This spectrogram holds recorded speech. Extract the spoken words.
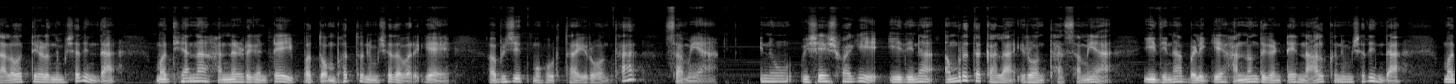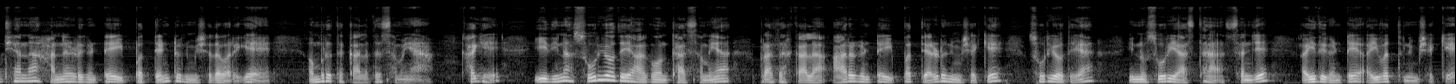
ನಲವತ್ತೇಳು ನಿಮಿಷದಿಂದ ಮಧ್ಯಾಹ್ನ ಹನ್ನೆರಡು ಗಂಟೆ ಇಪ್ಪತ್ತೊಂಬತ್ತು ನಿಮಿಷದವರೆಗೆ ಅಭಿಜಿತ್ ಮುಹೂರ್ತ ಇರುವಂಥ ಸಮಯ. ಇನ್ನು ವಿಶೇಷವಾಗಿ ಈ ದಿನ ಅಮೃತ ಕಾಲ ಇರುವಂಥ ಸಮಯ ಈ ದಿನ ಬೆಳಿಗ್ಗೆ ಹನ್ನೊಂದು ಗಂಟೆ ನಾಲ್ಕು ನಿಮಿಷದಿಂದ ಮಧ್ಯಾಹ್ನ ಹನ್ನೆರಡು ಗಂಟೆ ಇಪ್ಪತ್ತೆಂಟು ನಿಮಿಷದವರೆಗೆ ಅಮೃತ ಕಾಲದ ಸಮಯ. ಹಾಗೆ ಈ ದಿನ ಸೂರ್ಯೋದಯ ಆಗುವಂಥ ಸಮಯ ಪ್ರಾತಃ ಕಾಲ ಆರು ಗಂಟೆ ಇಪ್ಪತ್ತೆರಡು ನಿಮಿಷಕ್ಕೆ, ಸೂರ್ಯೋದಯ ಇನ್ನು ಸೂರ್ಯಾಸ್ತ ಸಂಜೆ ಐದು ಗಂಟೆ ಐವತ್ತು ನಿಮಿಷಕ್ಕೆ.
